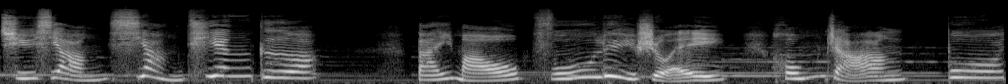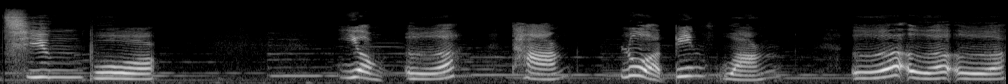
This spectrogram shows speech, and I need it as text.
曲项向天歌。白毛浮绿水，红掌。波清波，咏鹅，唐，骆宾王。鹅鹅鹅，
